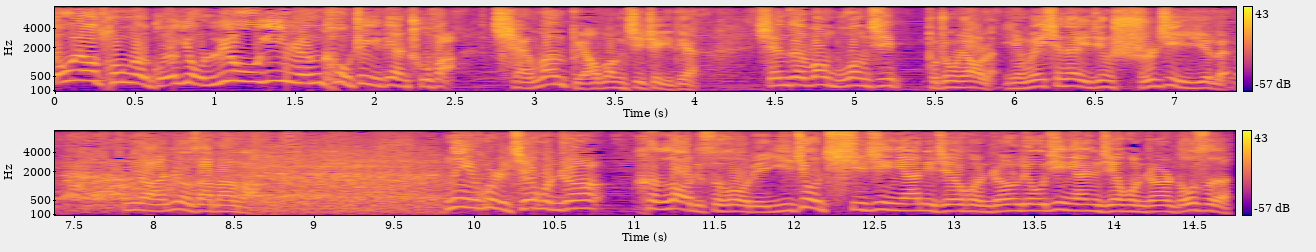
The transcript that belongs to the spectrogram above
都要从我国有六亿人口这一点出发，千万不要忘记这一点。现在忘不忘记不重要了，因为现在已经十几亿了，你啊，你有啥办法？那一会儿的结婚证，很老的时候的，一九七几年的结婚证，六几年的结婚证，都是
